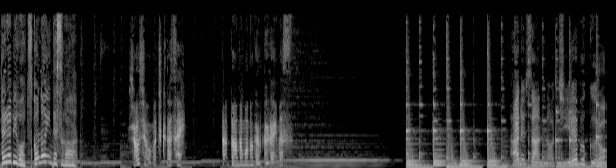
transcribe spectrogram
テレビがつかないんですが少々お待ちください担当の者が伺います はるさんの知恵袋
